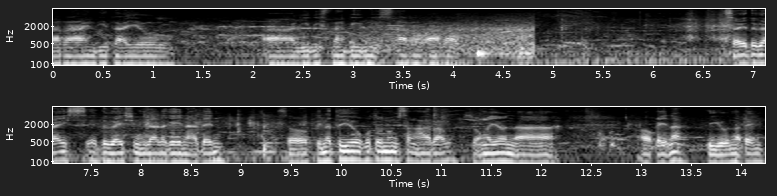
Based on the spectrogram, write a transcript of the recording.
Para hindi tayo ah, linis ng linis araw-araw. So ito guys, ito guys yung ilalagay natin. So pinatuyo ko to nung isang araw. So ngayon ah okay na, tuyo na rin.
